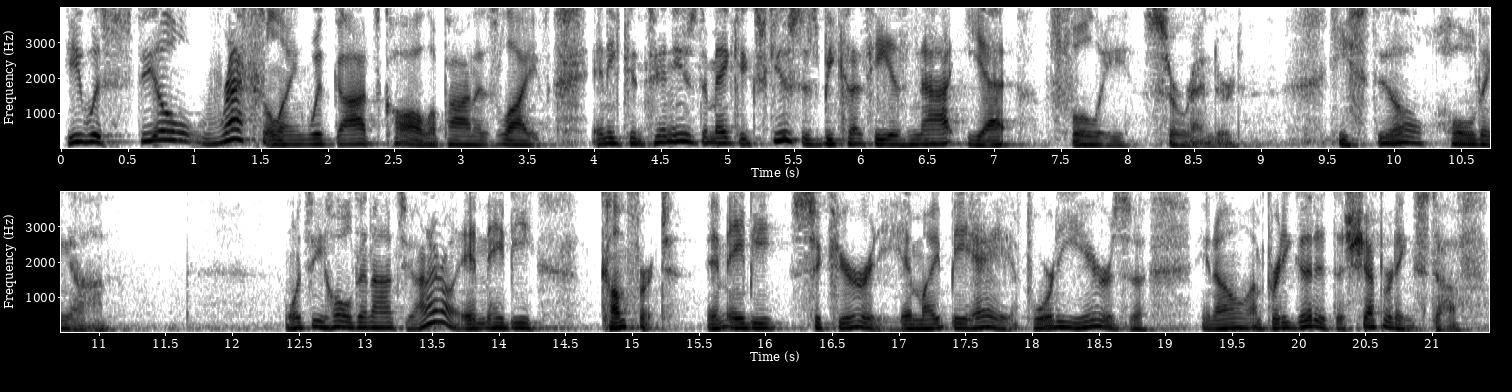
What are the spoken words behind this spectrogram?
He was still wrestling with God's call upon his life. And he continues to make excuses because he is not yet fully surrendered. He's still holding on. What's he holding on to? I don't know. It may be comfort. It may be security. It might be, hey, 40 years, uh, you know, I'm pretty good at the shepherding stuff.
